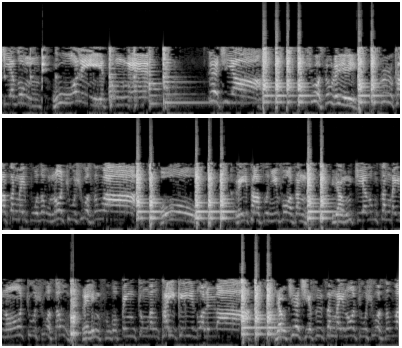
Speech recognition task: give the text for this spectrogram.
接荣我来中哎，来去呀，学手嘞，二卡长来不肉，那就学手啊，哦。雷他是你佛生，杨杰龙长来拿脚血手，来领副个兵中王抬开一座楼啊！要接起手长来拿脚血手啊！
